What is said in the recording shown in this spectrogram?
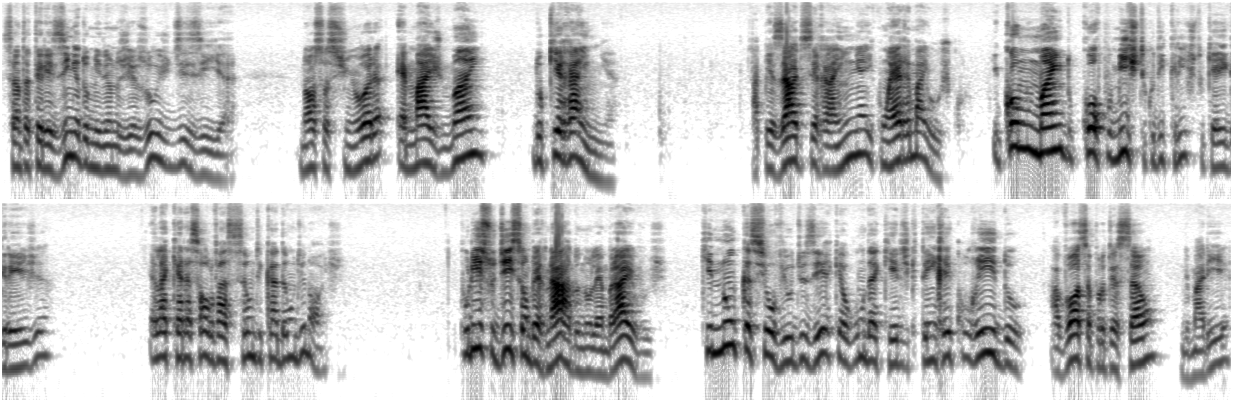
Santa Teresinha do Menino Jesus dizia: Nossa Senhora é mais mãe do que rainha. Apesar de ser rainha e com R maiúsculo. E como mãe do corpo místico de Cristo, que é a igreja, ela quer a salvação de cada um de nós. Por isso diz São Bernardo no Lembrai-vos que nunca se ouviu dizer que algum daqueles que tem recorrido a vossa proteção, de Maria,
